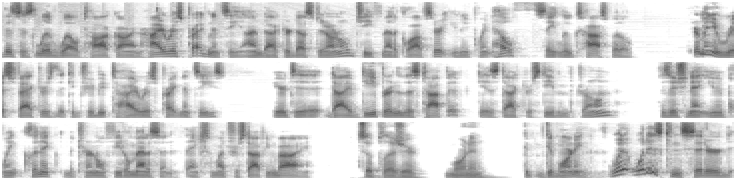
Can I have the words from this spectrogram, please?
This is Live Well Talk on high risk pregnancy. I'm Dr. Dustin Arnold, Chief Medical Officer at UnityPoint Health, St. Luke's Hospital. There are many risk factors that contribute to high risk pregnancies. Here to dive deeper into this topic is Dr. Stephen Padron, physician at UnityPoint Clinic, Maternal Fetal Medicine. Thanks so much for stopping by. It's a pleasure. Morning. Good, good morning. What, what is considered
